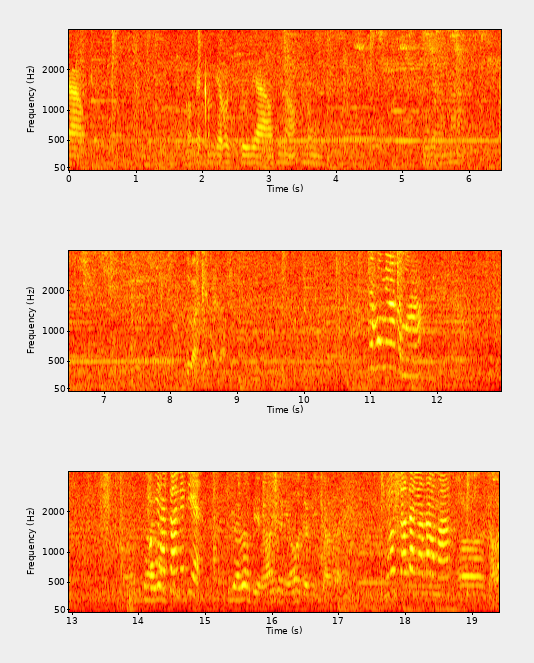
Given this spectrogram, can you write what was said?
ยาวบอกได้คำเดียวว่าคิวยาวพี่น้องนุ่มคิวยาวมาก 吃完点海带。那后面要什么？后面还加一点，一个肉饼，然后一个牛肉卷饼夹菜。你要加蛋要辣吗？呃，小辣。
